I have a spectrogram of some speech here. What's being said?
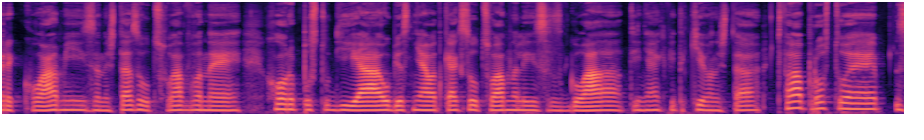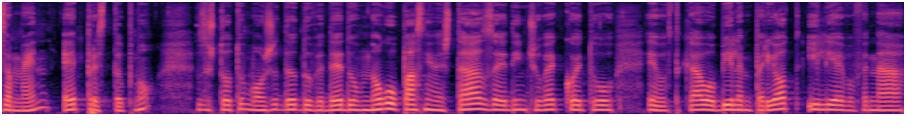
реклами за неща за отслабване, хора по студия обясняват как са отслабнали с глад и някакви такива неща. Това просто е, за мен, е престъпно, защото може да доведе до много опасни неща за един човек, който е в така лабилен период или е в една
